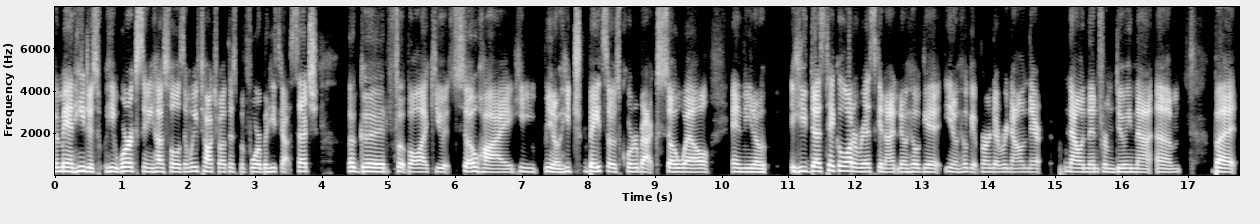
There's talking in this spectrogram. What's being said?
but man, he just he works and he hustles, and we've talked about this before. But he's got such a good football IQ. It's so high. He, you know, he baits those quarterbacks so well, and you know, he does take a lot of risk. And I know he'll get, you know, he'll get burned every now and there, now and then from doing that. Um, but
